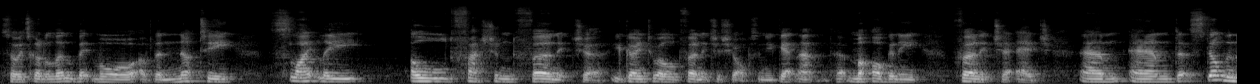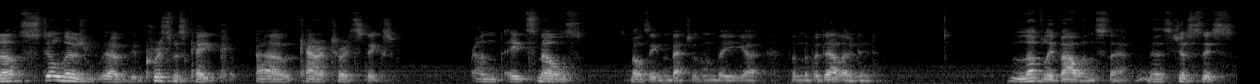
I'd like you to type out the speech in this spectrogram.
So it's got a little bit more of the nutty slightly old-fashioned furniture. You go into old furniture shops and you get that mahogany furniture edge um, and uh, still the nuts still those uh, Christmas cake uh, characteristics, and it smells smells even better than the uh, than the Verdelho did. Lovely balance there. There's just this.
